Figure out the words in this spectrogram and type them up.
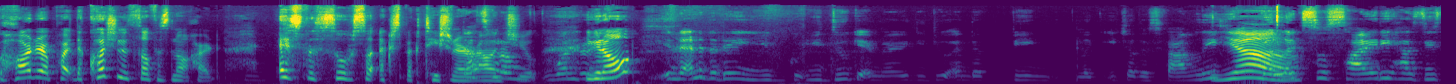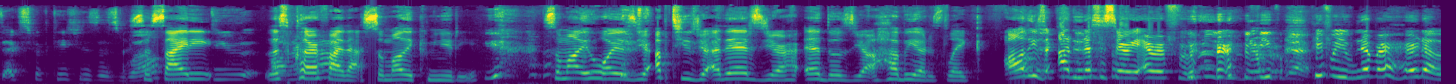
harder part the question itself is not hard. Mm. It's the social expectation That's around you. Wondering. you know? In the end of the day, you you do get married, you do end up being like each other's family. Yeah. but like society has these expectations as well. society Do you let's clarify that, somali community. Somali hoyas your uptis your aders your edos your habiyars like all these unnecessary error for people, people you've never heard of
